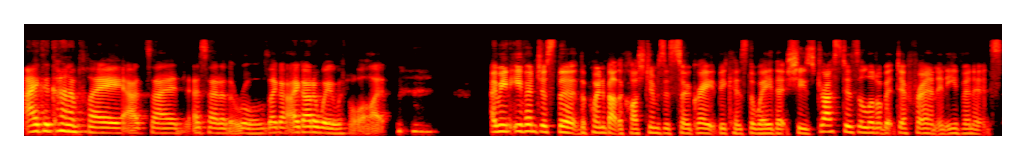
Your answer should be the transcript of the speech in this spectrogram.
i could kind of play outside outside of the rules. Like i got away with a lot I mean, even just the the point about the costumes is so great because the way that she's dressed is a little bit different, and even it's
